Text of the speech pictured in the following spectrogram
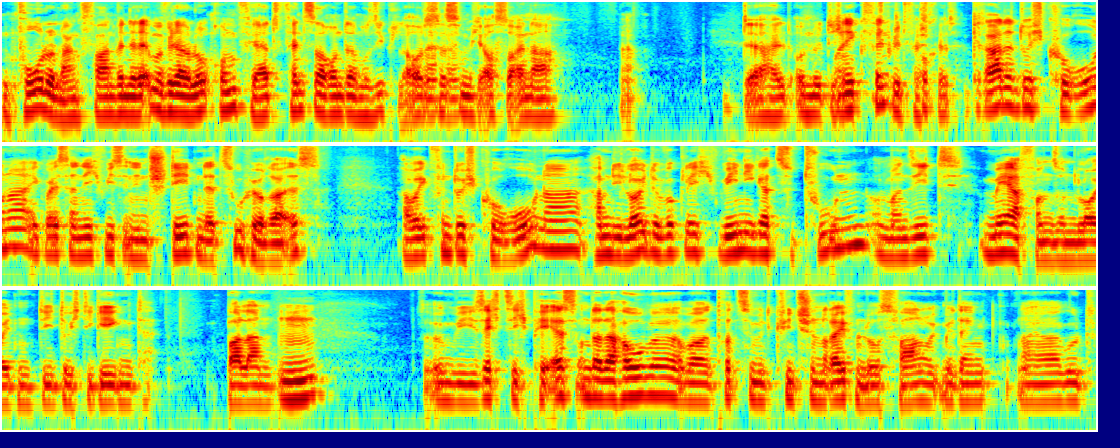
ein Polo langfahren. Wenn der da immer wieder rumfährt, Fenster runter, Musik laut, ist das für mich auch so einer, Ja. der halt unnötig Und ich finde, gerade durch Corona, ich weiß ja nicht, wie es in den Städten der Zuhörer ist, aber ich finde, durch Corona haben die Leute wirklich weniger zu tun und man sieht mehr von so Leuten, die durch die Gegend ballern. Mhm. So irgendwie 60 PS unter der Haube, aber trotzdem mit quietschenden Reifen losfahren, wo ich mir denke, naja, gut,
